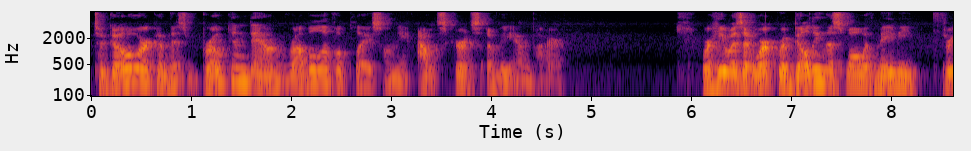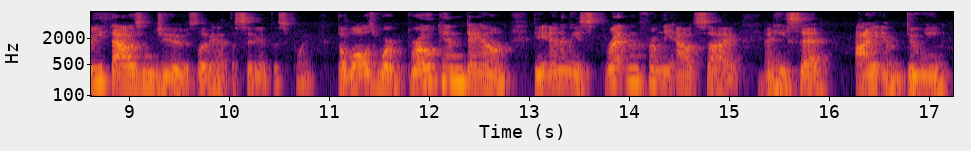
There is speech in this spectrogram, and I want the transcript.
to go work on this broken down rubble of a place on the outskirts of the empire, where he was at work rebuilding this wall with maybe 3,000 Jews living at the city at this point. The walls were broken down, the enemies threatened from the outside, and he said, I am doing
